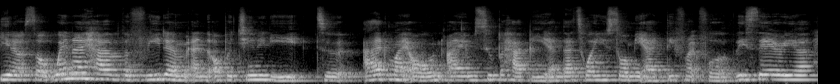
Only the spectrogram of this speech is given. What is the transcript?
Know so when i have the freedom and the opportunity to add my own i am super happy. And that's why you saw me add different for this area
